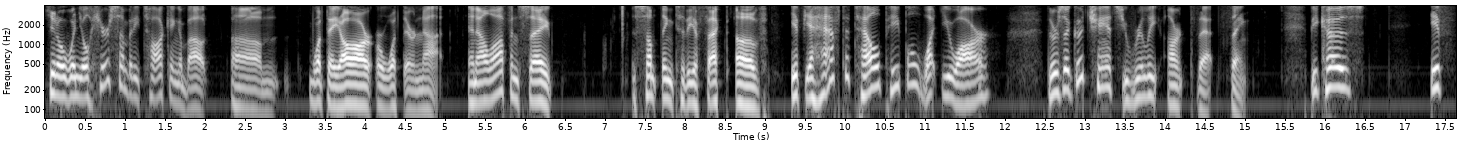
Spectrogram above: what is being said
You know, when you'll hear somebody talking about um, what they are or what they're not. And I'll often say something to the effect of if you have to tell people what you are, there's a good chance you really aren't that thing. Because if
